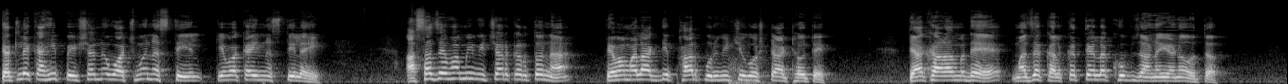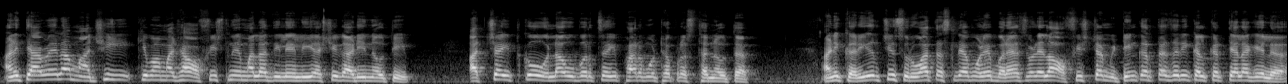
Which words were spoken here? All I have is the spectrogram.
त्यातले काही पेशानं वॉचमन असतील किंवा काही नसतीलही. असा जेव्हा मी विचार करतो ना तेव्हा मला अगदी फार पूर्वीची गोष्ट आठवते. त्या काळामध्ये माझं कलकत्त्याला खूप जाणं येणं होतं. आणि त्यावेळेला माझी किंवा माझ्या ऑफिसने मला दिलेली अशी गाडी नव्हती. आजच्या इतकं ओला उबरचंही फार मोठं प्रस्थ नव्हतं. आणि करिअरची सुरुवात असल्यामुळे बऱ्याच वेळेला ऑफिसच्या मिटिंगकरता जरी कलकत्त्याला गेलं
